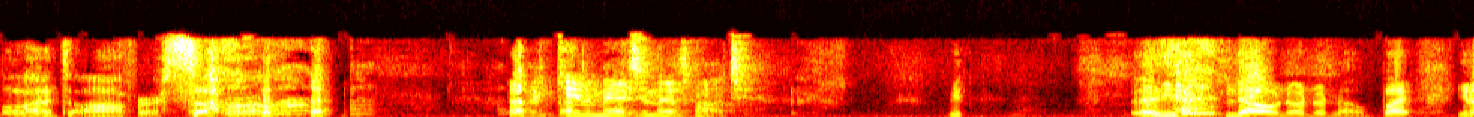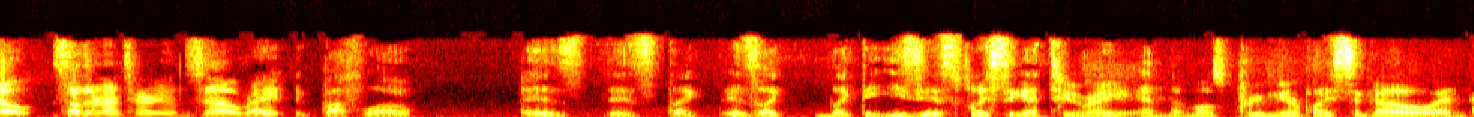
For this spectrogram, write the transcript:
had to offer. So. I can't imagine that's much. No, no, no, no. But you know, Southern Ontarians know, right? Like Buffalo is is like is like like the easiest place to get to, right? And the most premier place to go, and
